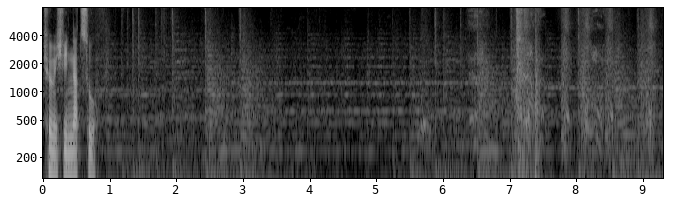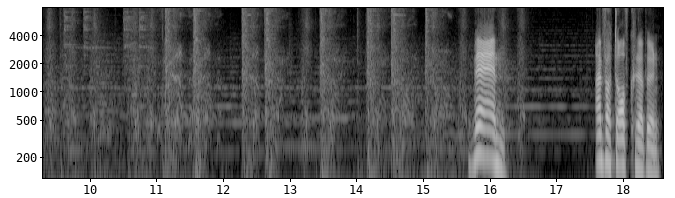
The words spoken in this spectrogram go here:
Ich höre mich wie Natsu. Bam. Einfach draufknöppeln.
